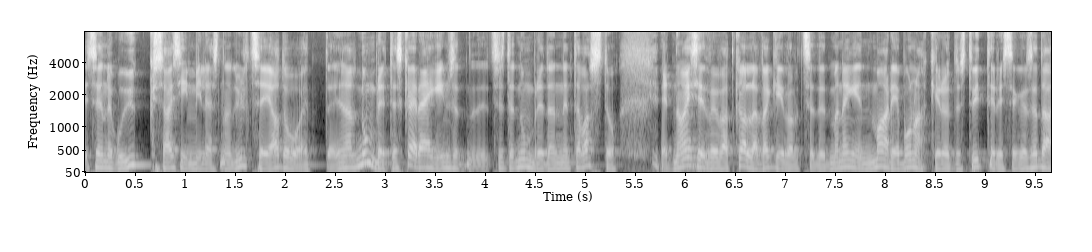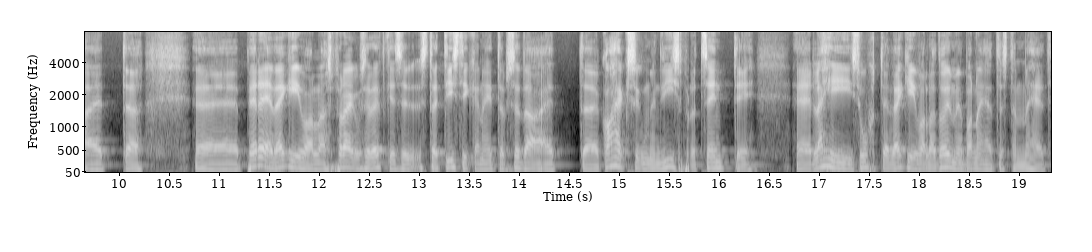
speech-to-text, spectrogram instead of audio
see on nagu üks asi, milles nad üldse ei adu, et nad numbrites ka ei räägi ilmselt, sest et numbrid on nende vastu. et naised võivad ka olla vägivaldsed, et ma nägin, Maarja Punak kirjutas Twitterisse ka seda, et äh, perevägivallas praegusel hetkel see statistika näitab seda et, et kaheksakümmend viis protsenti lähisuhte vägivalla toimepanejatest on mehed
